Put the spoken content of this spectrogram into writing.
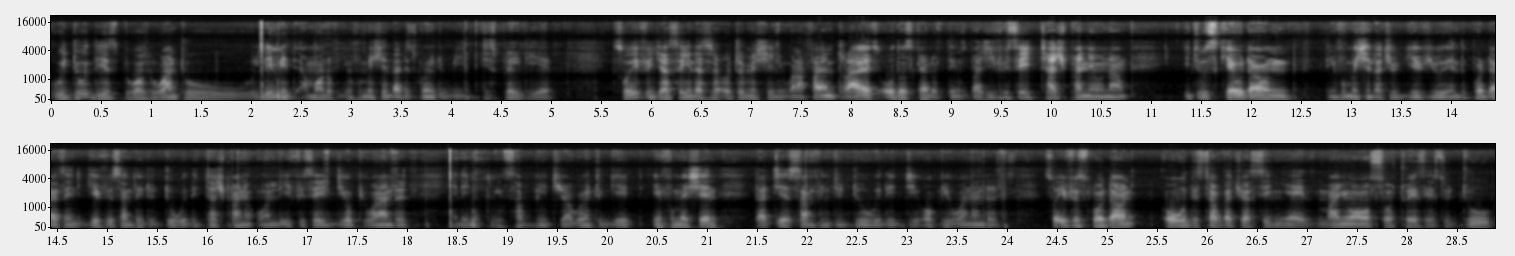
we do this because we want to limit the amount of information that is going to be displayed here. So if you just say industrial automation, you're gonna find drives, all those kind of things. But if you say touch panel now, it will scale down the information that will give you and the products and give you something to do with the touch panel only. If you say DOP 100 and then you click submit, you are going to get information that has something to do with the DOP 100. So if you scroll down, all the stuff that you are seeing here is manual software has to do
